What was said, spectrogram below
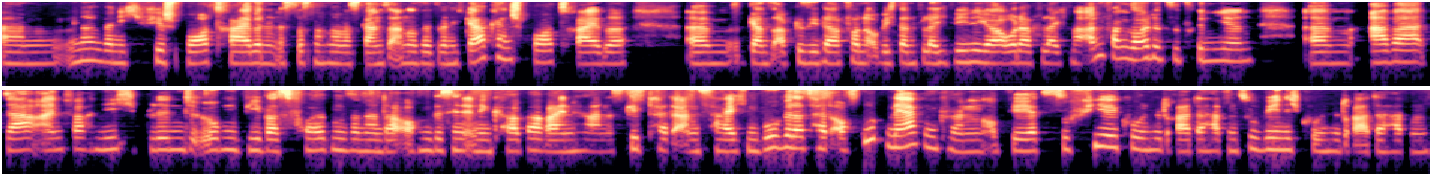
Ähm, ne, wenn ich viel Sport treibe, dann ist das nochmal was ganz anderes, als wenn ich gar keinen Sport treibe. Ähm, ganz abgesehen davon, ob ich dann vielleicht weniger oder vielleicht mal anfangen sollte zu trainieren. Ähm, aber da einfach nicht blind irgendwie was folgen, sondern da auch ein bisschen in den Körper reinhören. Es gibt halt Anzeichen, wo wir das halt auch gut merken können, ob wir jetzt zu viel Kohlenhydrate hatten, zu wenig Kohlenhydrate hatten,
